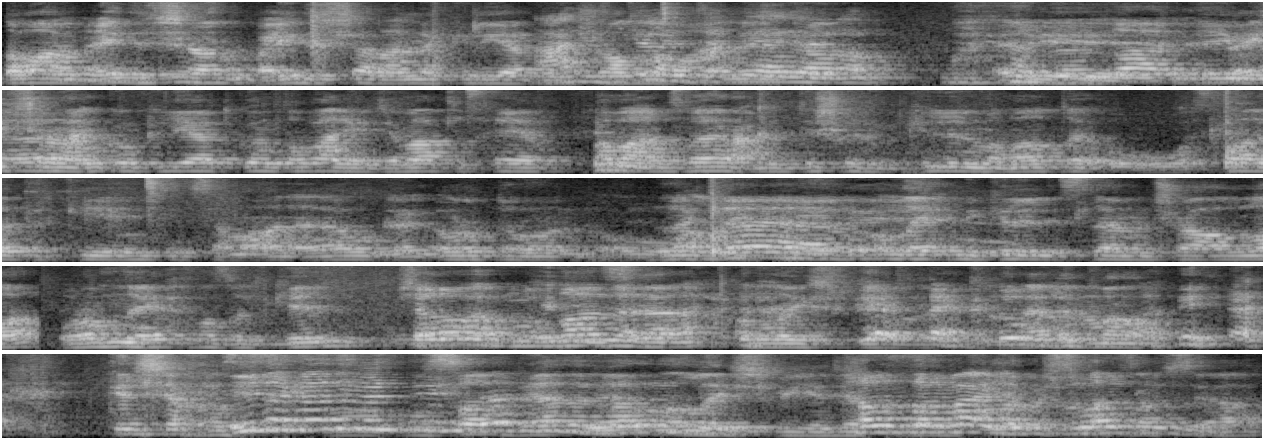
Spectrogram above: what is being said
طبعا بعيد الشر بعيد الشر عنا كلياتنا إن شاء الله وعن. رب. اللي يعطيك. بعيد الشر عنكم كلياتكم طبعا يا جماعة الخير. طبعا صاير عم ينتشر بكل المناطق ووصلنا لتركيا يمكن سمعان أنا وللاردن والله. يحمي الله يحمي كل الاسلام ان شاء الله وربنا يحفظ الكل شرفك مرضانا. إنسان الله يشفيه هذا المرض كل شخص إذا كاتب مصاب بهذا المرض الله يشفيه يا. خلص معي مش آه.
